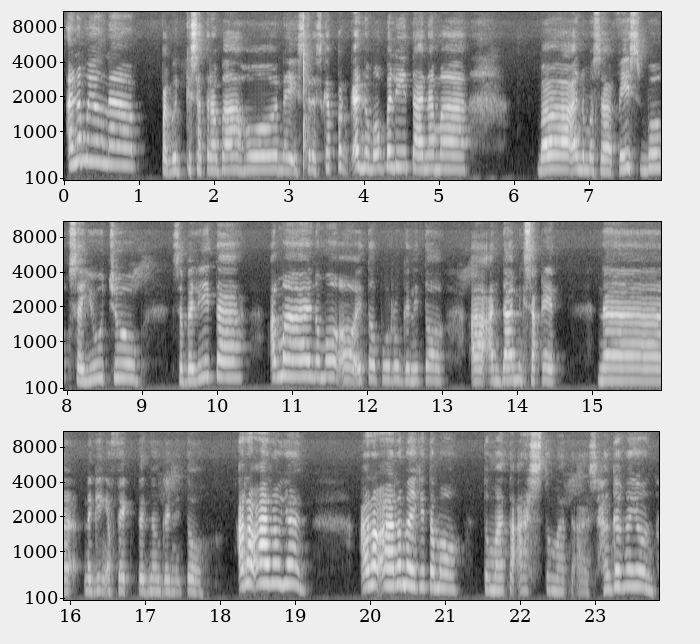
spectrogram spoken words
alam mo yung na pagod ka sa trabaho, na-stress ka, pag ano mo, balita na ma, ma ano mo sa Facebook, sa YouTube, sa balita, ang ano mo, oh, ito puro ganito, ah, ang daming sakit na naging affected ng ganito. Araw-araw yan. Araw-araw makikita mo, tumataas, tumataas. Hanggang ngayon.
